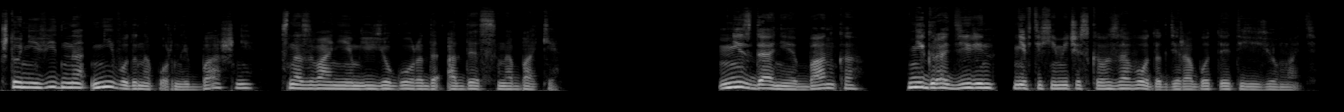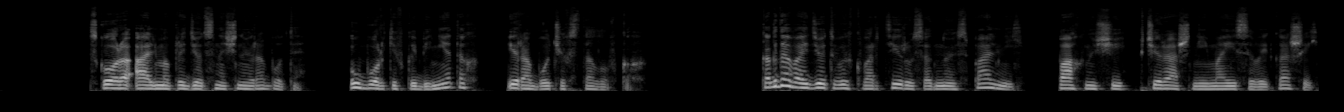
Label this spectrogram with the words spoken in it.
что не видно ни водонапорной башни с названием ее города Одесса на Баке, ни здания банка, ни градирин нефтехимического завода, где работает ее мать. Скоро Альма придет с ночной работы, уборки в кабинетах и рабочих столовках. Когда войдет в их квартиру с одной спальней, пахнущей вчерашней маисовой кашей,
